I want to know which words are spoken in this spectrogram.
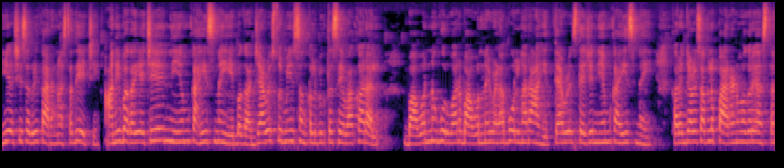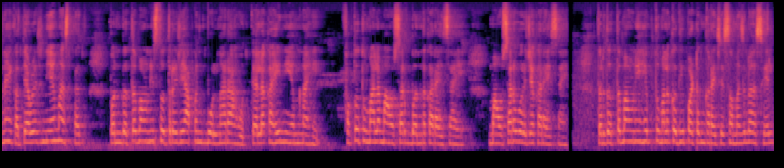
ही अशी सगळी कारणं असतात याची. आणि बघा याचे नियम काहीच नाही आहे बघा ज्यावेळेस तुम्ही संकल्पयुक्त सेवा कराल बावन्न गुरुवार बावन्न वेळा बोलणार आहे त्यावेळेस त्याचे नियम काहीच नाही. कारण ज्यावेळेस आपलं पारायण वगैरे असतं नाही का त्यावेळेस नियम असतात. पण दत्तबावणी स्तोत्र जे आपण बोलणार आहोत त्याला काही नियम नाही. फक्त तुम्हाला मांसार बंद करायचा आहे. मांसार वर्ज्य करायचं आहे. तर दत्तभावनी हे तुम्हाला कधी पठण करायचे समजलं असेल?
